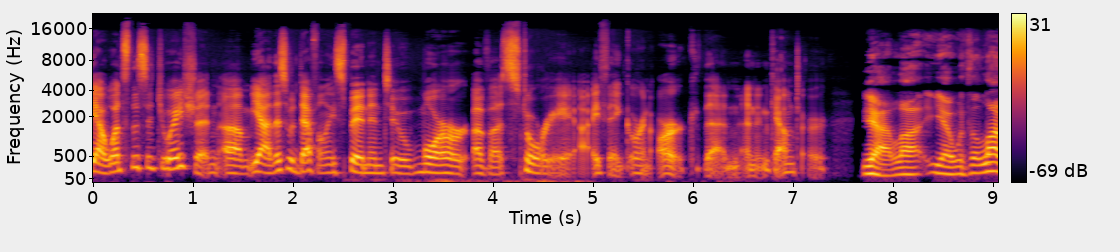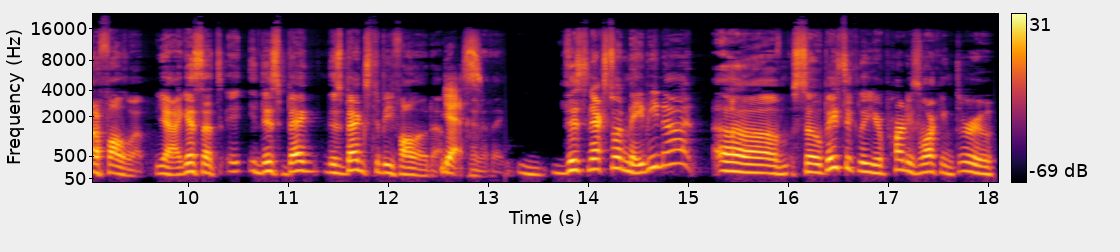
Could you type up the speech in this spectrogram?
yeah, what's the situation? Um yeah, this would definitely spin into more of a story, I think, or an arc than an encounter. Yeah, a lot. Yeah, with a lot of follow up. Yeah, I guess that's it- this beg this begs to be followed up. Yes. kind of thing. This next one, maybe not. Um, so basically, your party's walking through.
